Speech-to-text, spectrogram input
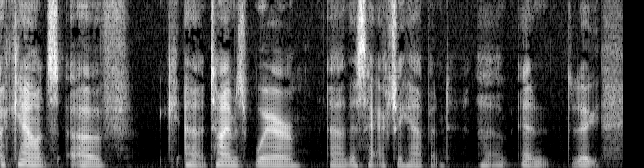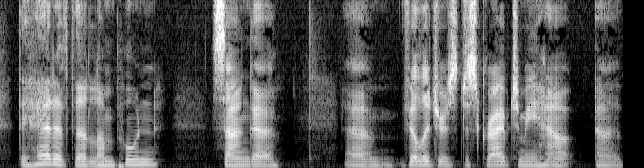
accounts of uh, times where uh, this actually happened. and the, the head of the Lamphun Sangha, um, villagers described to me how the,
